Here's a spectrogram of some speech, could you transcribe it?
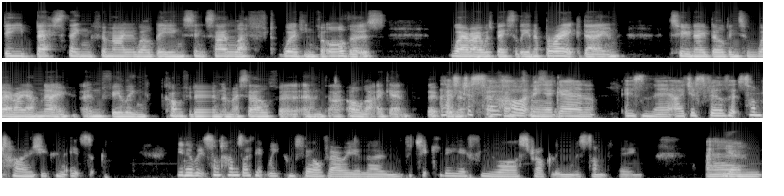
the best thing for my well-being since I left working for others, where I was basically in a breakdown, to now building to where I am now and feeling confident in myself uh, and, and all that again. That's just a, so a heartening again, isn't it? I just feel that sometimes you can. It's you know, it's sometimes I think we can feel very alone, particularly if you are struggling with something and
